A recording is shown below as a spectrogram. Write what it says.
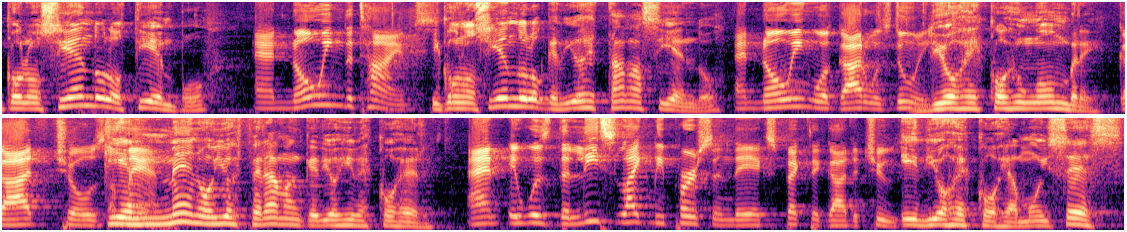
conociendo los tiempos And knowing the times y conociendo lo que Dios estaba haciendo, and knowing what God was doing, Dios escoge un hombre, God chose a quien man. menos ellos esperaban que Dios iba a escoger. And it was the least likely person they expected God to choose. Y Dios escoge a Moisés.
